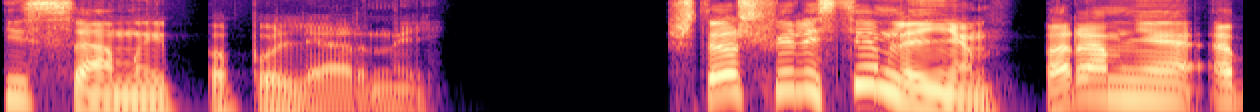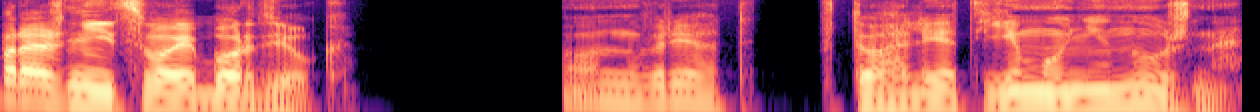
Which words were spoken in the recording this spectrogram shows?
и самый популярный. «Что ж, филистимляне, пора мне опорожнить свой бордюк». Он врет. В туалет ему не нужно.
